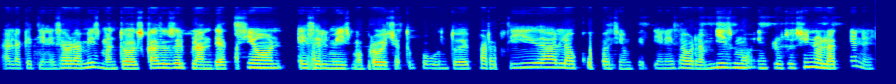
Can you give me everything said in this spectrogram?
a la que tienes ahora mismo. En todos casos, el plan de acción es el mismo. Aprovecha tu punto de partida, la ocupación que tienes ahora mismo, incluso si no la tienes.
